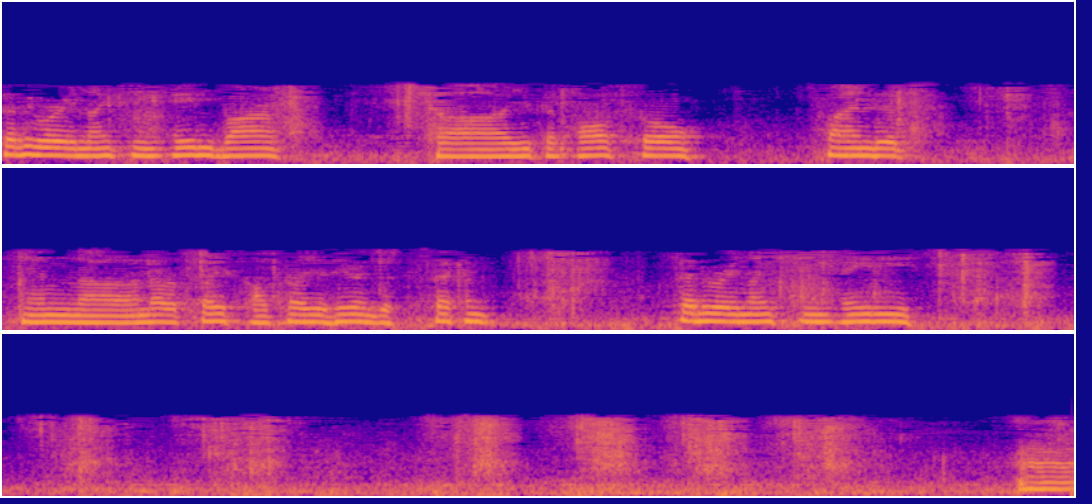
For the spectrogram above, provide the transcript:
February 1980 bar, uh, you can also find it in uh, another place. I'll tell you here in just a second. February 1980. Uh,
